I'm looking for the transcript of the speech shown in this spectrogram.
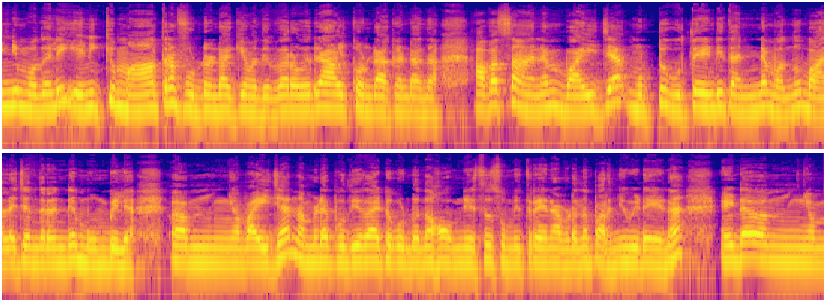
ഇനി മുതൽ എനിക്ക് മാത്രം ഫുഡ് ഉണ്ടാക്കിയാൽ മതി. വേറെ ഒരാൾക്ക് ഉണ്ടാക്കേണ്ടെന്ന് അവസാനം വൈജ മുട്ടുകുത്തേണ്ടി തന്നെ വന്നു ബാലചന്ദ്രന്റെ മുമ്പിൽ വൈജ നമ്മുടെ പുതിയതായിട്ട് കൊണ്ടുവന്ന ഹോം നേഴ്സ് സുമിത്രേനെ അവിടെ നിന്ന് പറഞ്ഞു വിടുകയാണ്. ഉം,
